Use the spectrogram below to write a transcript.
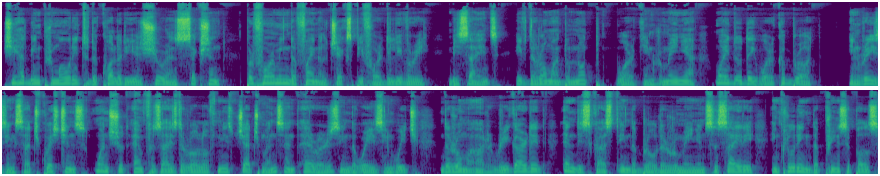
she had been promoted to the quality assurance section, performing the final checks before delivery. Besides, if the Roma do not work in Romania, why do they work abroad? In raising such questions, one should emphasize the role of misjudgments and errors in the ways in which the Roma are regarded and discussed in the broader Romanian society, including the principles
